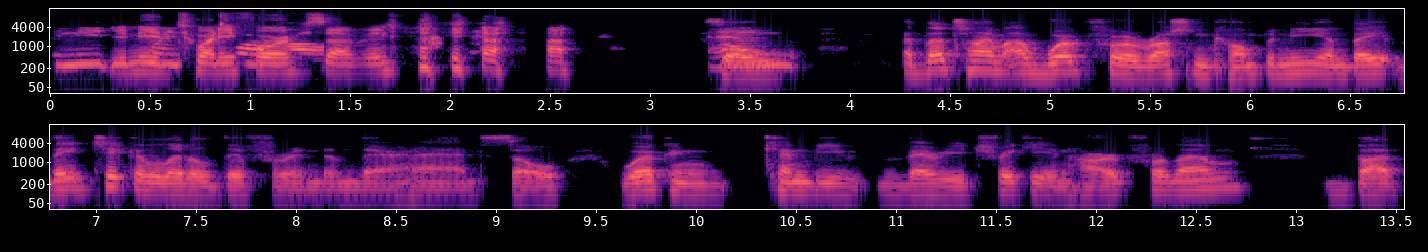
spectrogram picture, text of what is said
you need You need 24 24 7. Yeah. So And- at that time, I worked for a Russian company, and they they tick a little different in their head. So working can be very tricky and hard for them, but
